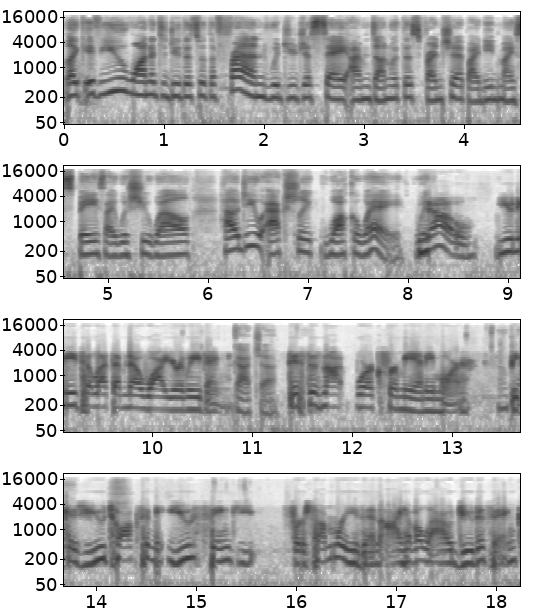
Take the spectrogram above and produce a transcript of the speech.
Like, if you wanted to do this with a friend, would you just say, I'm done with this friendship, I need my space, I wish you well? How do you actually walk away? With- no, you need to let them know why you're leaving. Gotcha. This does not work for me anymore because you talk to me. You think you, for some reason I have allowed you to think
